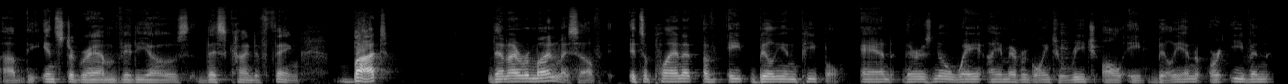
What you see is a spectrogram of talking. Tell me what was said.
uh, the Instagram videos, this kind of thing. But then I remind myself it's a planet of 8 billion people, and there is no way I am ever going to reach all 8 billion or even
